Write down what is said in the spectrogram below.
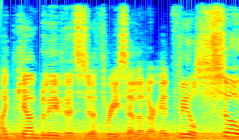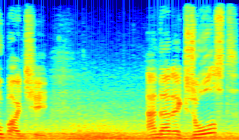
I can't believe this is a three cylinder. It feels so punchy. And that exhaust,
